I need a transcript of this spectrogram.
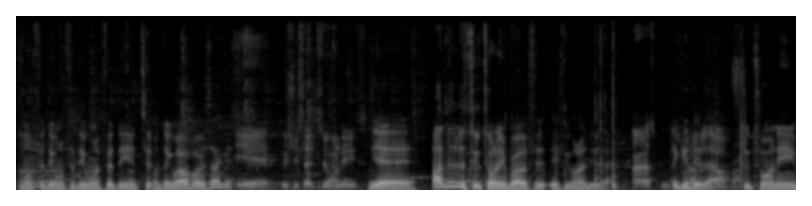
150, 150, 150, and two. Want to think about it for a second? Yeah. We should say two on these. Yeah, yeah, yeah. I'll do the 220, bro, if, if you want to do that. Alright, that's cool. We could do that. 220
